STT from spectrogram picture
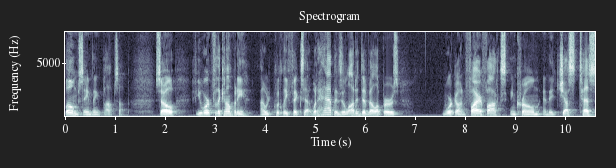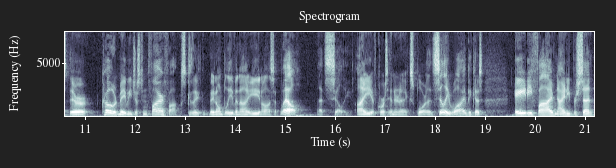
boom, same thing pops up. So if you work for the company, I would quickly fix that. What happens, a lot of developers work on Firefox and Chrome and they just test their code maybe just in Firefox because they, they don't believe in IE and all that stuff. Well, that's silly. IE, of course, Internet Explorer. That's silly. Why? Because 85, 90%,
